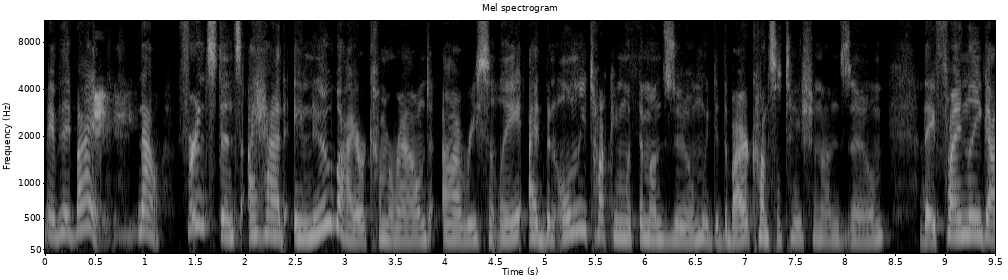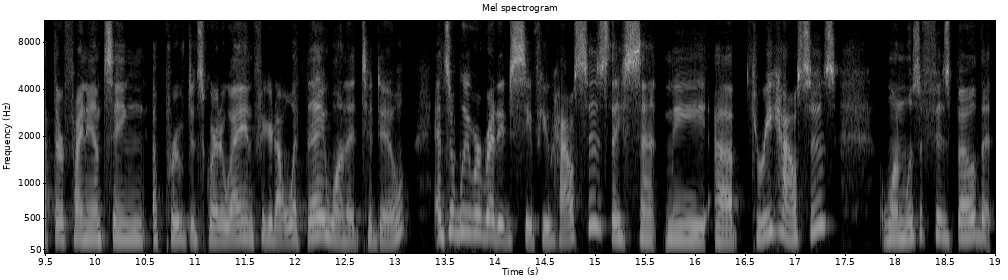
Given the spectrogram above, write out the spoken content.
Maybe they buy it. Maybe. Now, for instance, I had a new buyer come around uh, recently. I'd been only talking with them on Zoom. We did the buyer consultation on Zoom. They finally got their financing approved and squared away and figured out what they wanted to do. And so we were ready to see a few houses. They sent me uh, three houses. One was a FISBO that,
